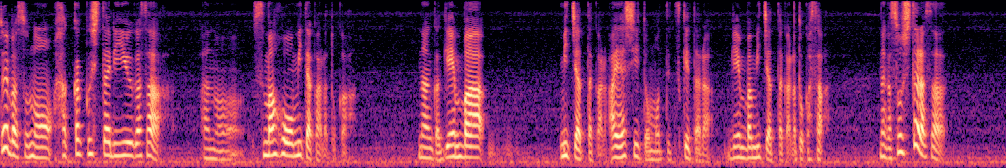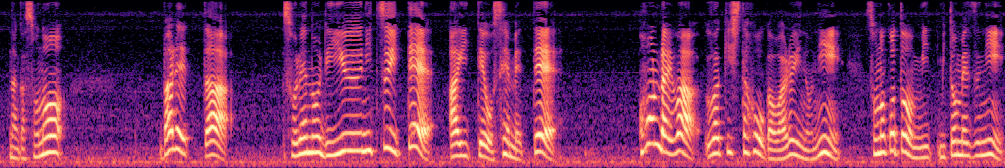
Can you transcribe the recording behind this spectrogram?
例えばその発覚した理由がさあのスマホを見たからとかなんか現場見ちゃったから怪しいと思ってつけたら現場見ちゃったからとかさなんかそしたらさなんかそのバレたそれの理由について相手を責めて本来は浮気した方が悪いのにそのことを認めずに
